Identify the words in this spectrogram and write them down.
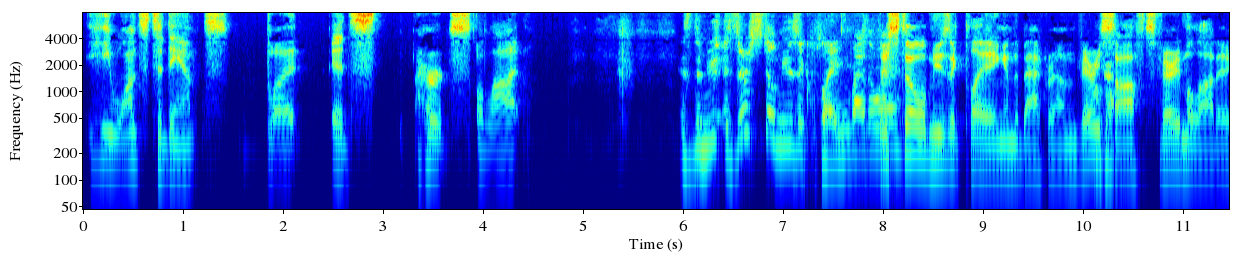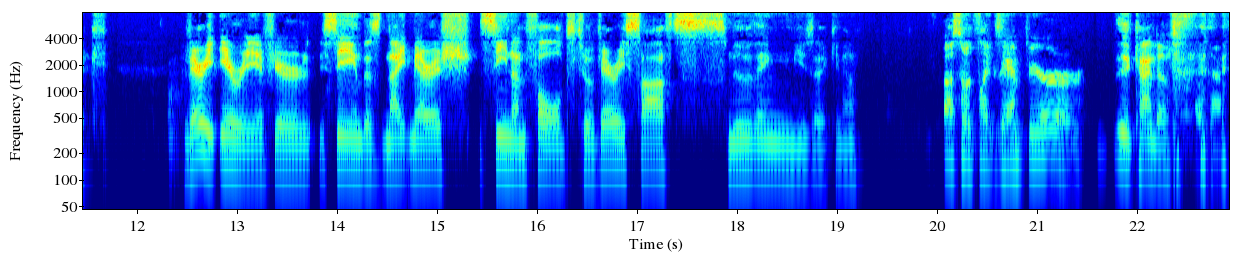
He wants to dance, but it's hurts a lot. Is the mu- is there still music playing? By the way, There's still music playing in the background, very Okay. soft, very melodic, very eerie. If you're seeing this nightmarish scene unfold to a very soft, smoothing music, you know, Uh, so it's like Zamfir, or Uh, kind of. okay.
